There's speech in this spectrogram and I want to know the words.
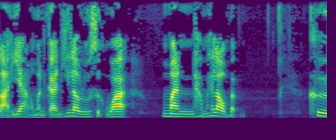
หลายอย่างเหมือนกันที่เรารู้สึกว่ามันทำให้เราแบบ คือ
